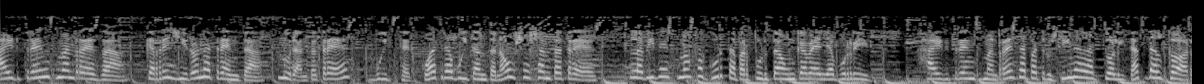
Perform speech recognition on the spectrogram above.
High Trends Manresa, carrer Girona 30, 93 874 89 63. La vida és massa curta per portar un cabell avorrit. High Trends Manresa patrocina l'actualitat del cor.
